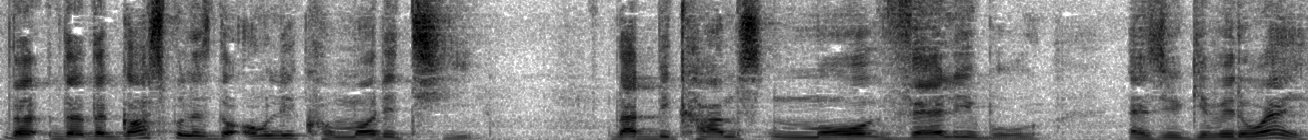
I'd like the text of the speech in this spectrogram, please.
The, the, the gospel is the only commodity that becomes more valuable as you give it away.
